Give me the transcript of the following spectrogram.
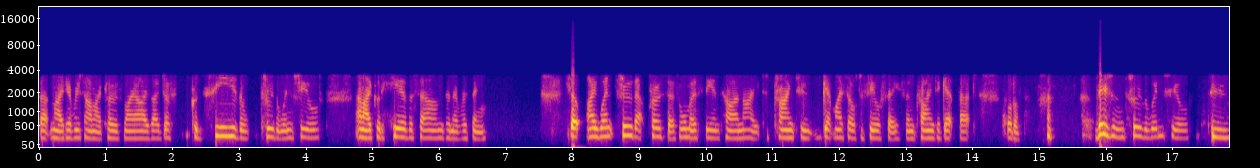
that night. Every time I closed my eyes, I just could see the through the windshield, and I could hear the sounds and everything. So I went through that process almost the entire night, trying to get myself to feel safe and trying to get that sort of vision through the windshield to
